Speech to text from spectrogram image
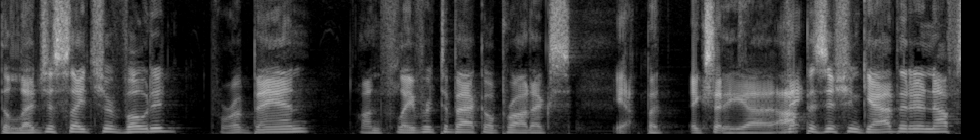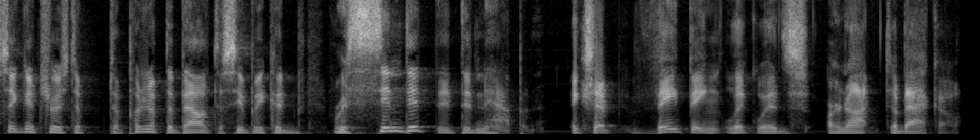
The legislature voted for a ban on flavored tobacco products, Yeah. but Except the uh, they- opposition gathered enough signatures to, to put it up the ballot to see if we could rescind it. It didn't happen. Except vaping liquids are not tobacco.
